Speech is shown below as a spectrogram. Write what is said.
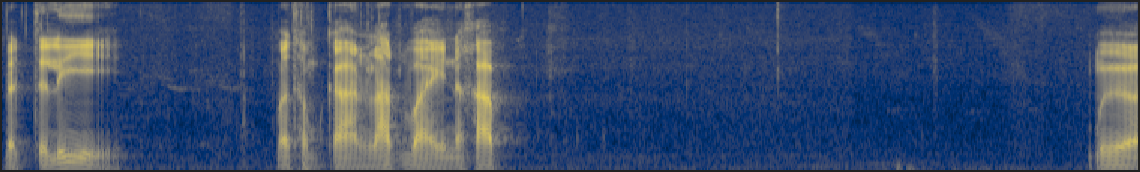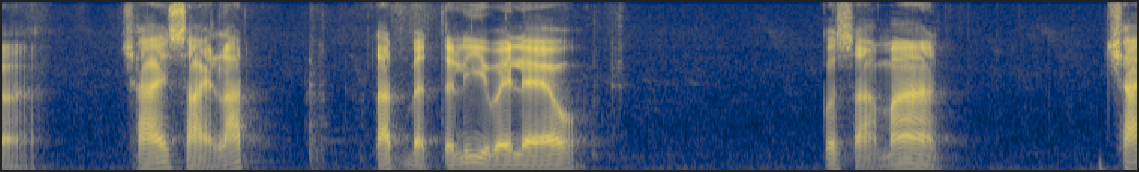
แบตเตอรี่ มาทำการรัดไว้นะครับ เมื่อใช้สายรัดรัดแบตเตอรี่ไว้แล้ว ก็สามารถใช้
